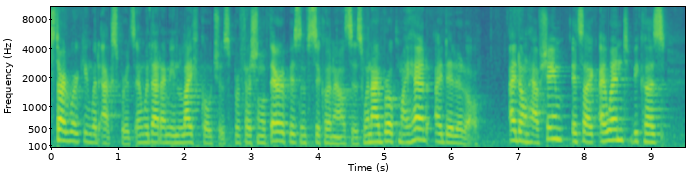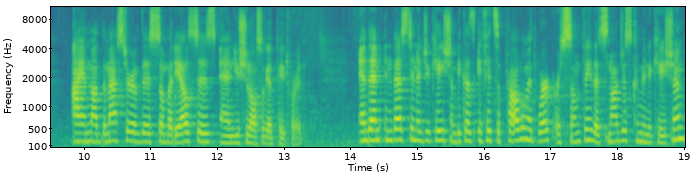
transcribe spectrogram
start working with experts. And with that, I mean life coaches, professional therapists, and psychoanalysis. When I broke my head, I did it all. I don't have shame. It's like I went because I am not the master of this, somebody else is, and you should also get paid for it. And then invest in education because if it's a problem at work or something that's not just communication,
